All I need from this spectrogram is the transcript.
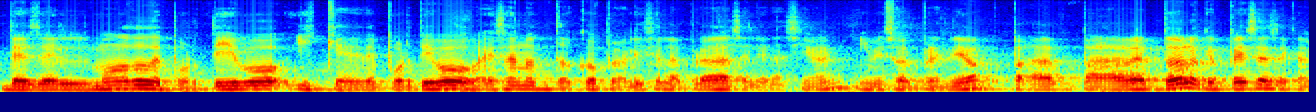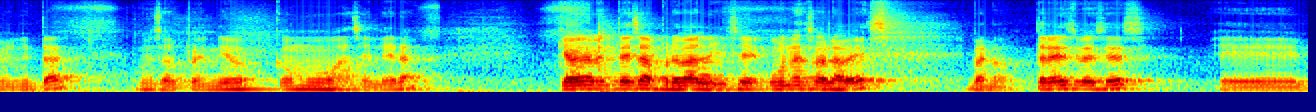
Desde el modo deportivo y que deportivo, esa no te tocó, pero le hice la prueba de aceleración y me sorprendió. Para, para ver todo lo que pesa esa camioneta, me sorprendió cómo acelera. Que obviamente esa prueba la hice una sola vez, bueno, tres veces eh,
